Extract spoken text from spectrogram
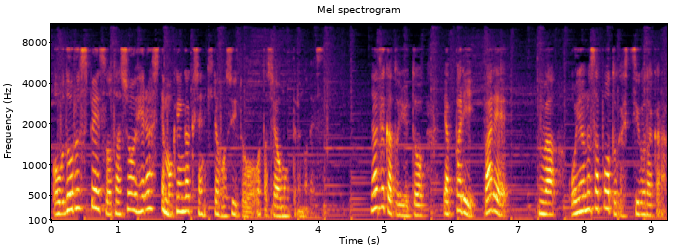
踊るスペースを多少減らしても見学者に来てほしいと私は思ってるのです。なぜかというと、やっぱりバレエには親のサポートが必要だから。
